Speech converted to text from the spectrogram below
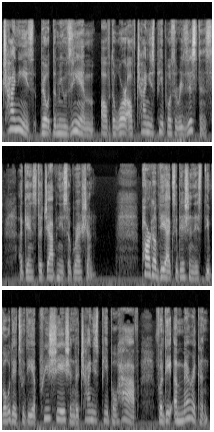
Chinese built the Museum of the War of Chinese People's Resistance against the Japanese aggression. Part of the exhibition is devoted to the appreciation the Chinese people have for the American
